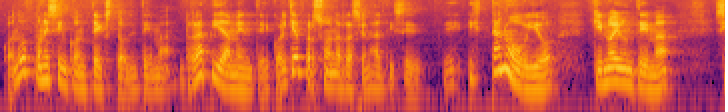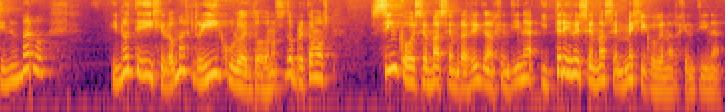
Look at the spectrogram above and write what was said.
cuando vos pones en contexto el tema, rápidamente, cualquier persona racional te dice, es tan obvio que no hay un tema, sin embargo, y no te dije, lo más ridículo de todo, nosotros prestamos cinco veces más en Brasil que en Argentina y tres veces más en México que en Argentina.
